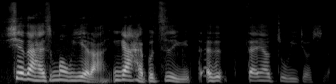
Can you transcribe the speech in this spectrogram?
现在还是梦夜啦，应该还不至于，但是但要注意就是了。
